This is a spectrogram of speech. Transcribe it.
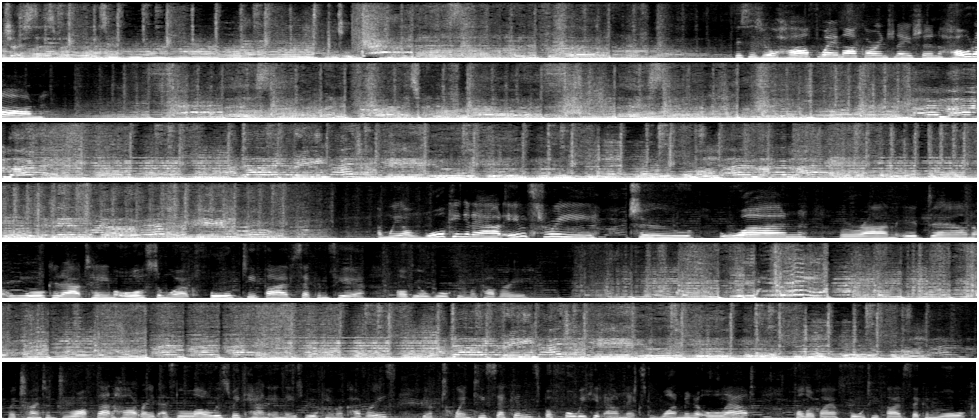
Just as This is your halfway mark, Orange Nation. Hold on. My, my, my. We are walking it out in three, two, one. run it down, walk it out, team. Awesome work. 45 seconds here of your walking recovery. I die every night with you. We're trying to drop that heart rate as low as we can in these walking recoveries. You have 20 seconds before we hit our next one minute all out, followed by a 45 second walk.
